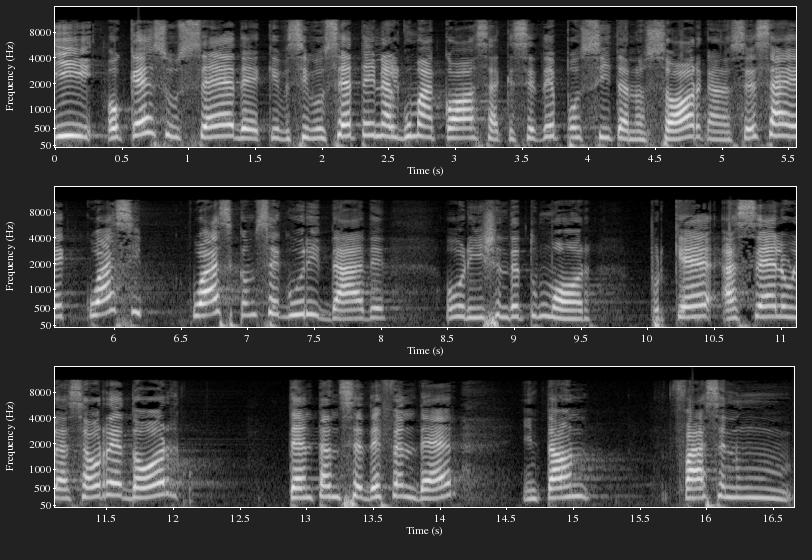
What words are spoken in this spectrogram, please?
E o que sucede é que se você tem alguma coisa que se deposita nos órgãos, essa é quase, quase com segurança a origem do tumor, porque as células ao redor tentam se defender, então fazem um,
